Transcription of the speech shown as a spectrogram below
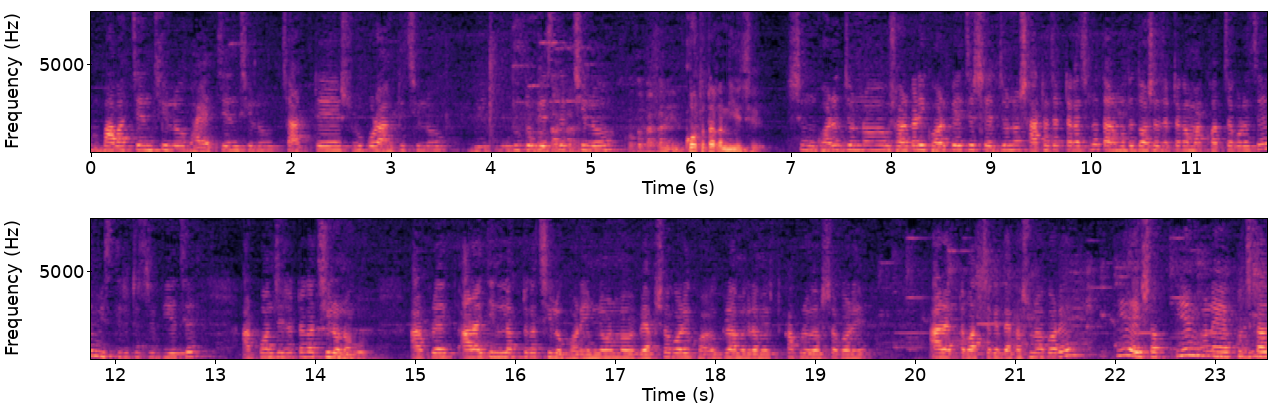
বাবার চেন ছিল ভাইয়ের চেন ছিল চারটে রুপোর আংটি ছিল দুটো ব্রেসলেট ছিল। কত টাকা নিয়েছে? ঘরের জন্য সরকারি ঘর পেয়েছে সের জন্য ষাট হাজার টাকা ছিল তার মধ্যে দশ হাজার টাকা মা খরচা করেছে মিস্ত্রি টিস্ত্রি দিয়েছে আর পঞ্চাশ হাজার টাকা ছিল নগদ। আর প্রায় আড়াই তিন লাখ টাকা ছিল ঘরে এমনি আমার মা ব্যবসা করে ঘর- গ্রামে গ্রামে কাপড়ের ব্যবসা করে। আর একটা বাচ্চাকে দেখাশোনা করে। দিয়ে এইসব দিয়ে মানে ফুচকা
